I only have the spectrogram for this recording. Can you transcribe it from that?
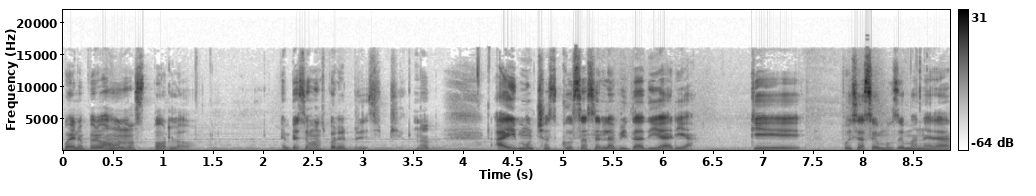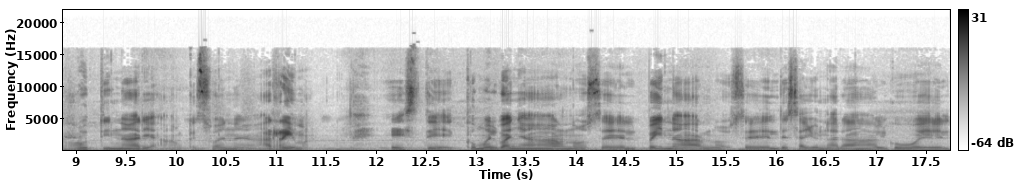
Bueno, pero vámonos por lo... Empecemos por el principio, ¿no? Hay muchas cosas en la vida diaria que pues hacemos de manera rutinaria, aunque suene a rima. Este, como el bañarnos, el peinarnos, el desayunar algo, el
